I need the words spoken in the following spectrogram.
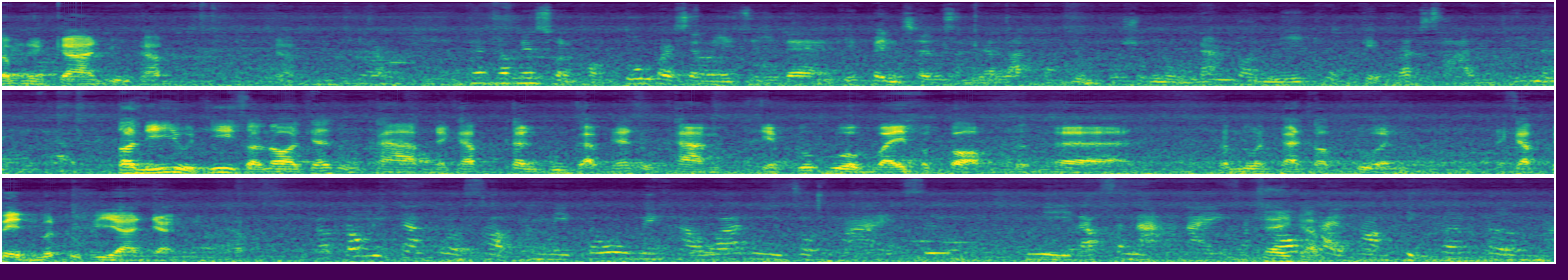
ดำเนินการอยู่ครับครับ ท่านครับในส่วนของตู้ไปรษณีย์สีแดงที่เป็นเชิงสัญลักษณ์ของกลุ่มผู้ชุมนุมณตอนนี้ถูกเก็บรักษาอยู่ที่ไหนครับ ตอนนี้อยู่ที่สนชนะสงครามนะครับทางผู้กำกับชนะสงครามเก็บรวบรวมไว้ประกอบเอ่อสำนวนการสอบสวนนะครับเป็นวัตถุพยานอย่างหนึ่งครับ เราต้องมีการตรวจสอบภายในตู้ไหมคะว่ามีจดหมายซึ่งมีลักษณะไหนมันใช่เข้าครับ ข่ายความผิดเพิ่มเติมไหม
